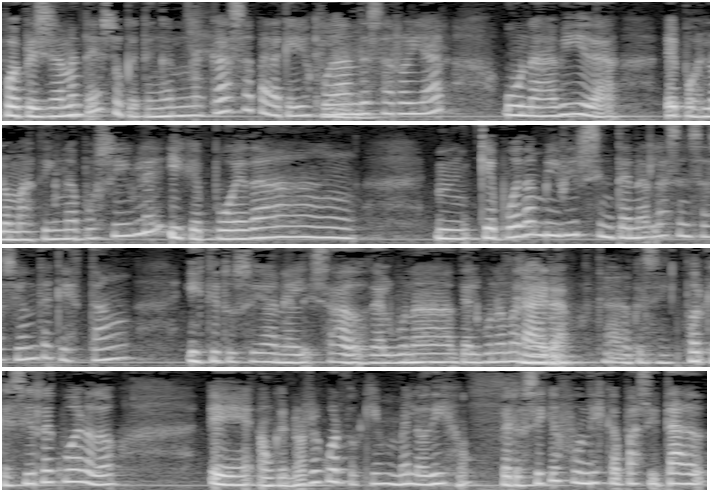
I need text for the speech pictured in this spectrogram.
pues precisamente eso, que tengan una casa para que ellos puedan desarrollar una vida eh, pues lo más digna posible y que puedan mm, que puedan vivir sin tener la sensación de que están institucionalizados de alguna de alguna manera. claro, claro que sí. Porque sí recuerdo, eh, aunque no recuerdo quién me lo dijo, pero sí que fue un discapacitado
